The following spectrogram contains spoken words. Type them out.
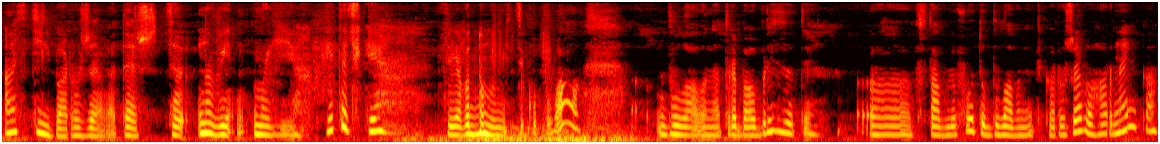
астільба рожева теж. Це нові мої квіточки. Це я в одному місці купувала. Була вона, треба обрізати. Е, Вставлю фото, була вона така рожева, гарненька.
